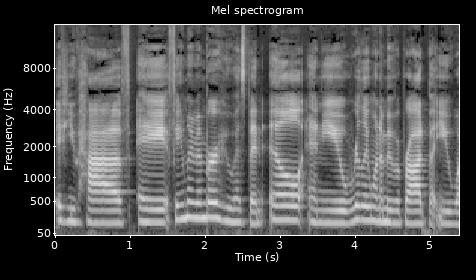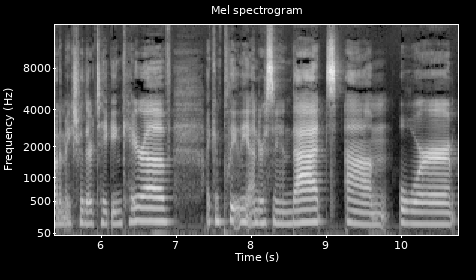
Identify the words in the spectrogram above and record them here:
if you have a family member who has been ill and you really want to move abroad, but you want to make sure they're taken care of. I completely understand that. Um, or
